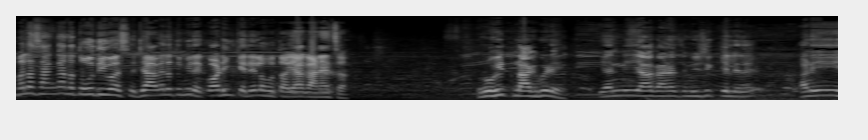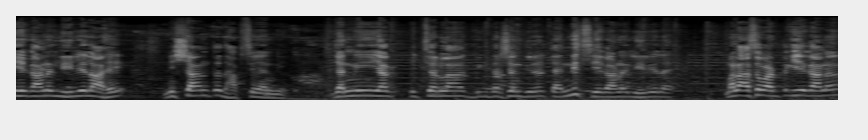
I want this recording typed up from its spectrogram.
मला सांगा ना तो दिवस ज्या वेळेला तुम्ही रेकॉर्डिंग केलेलं होतं या गाण्याचं. रोहित नागभिडे यांनी या गाण्याचं म्युझिक केलेलं आहे. आणि हे गाणं लिहिलेलं आहे निशांत धापसे यांनी. ज्यांनी या पिक्चरला दिग्दर्शन दिलं त्यांनीच हे गाणं लिहिलेलं आहे. मला असं वाटतं की हे गाणं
